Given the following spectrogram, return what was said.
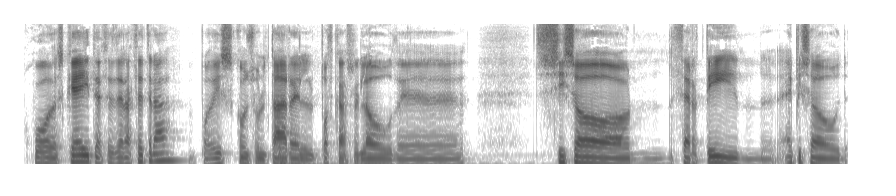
Juego de skate, etcétera, etcétera. Podéis consultar el podcast reload de Season 13, Episode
